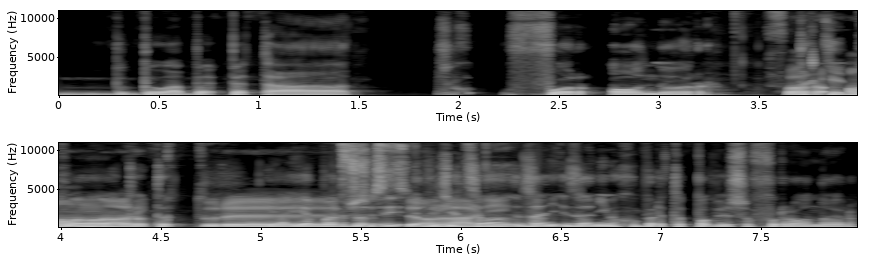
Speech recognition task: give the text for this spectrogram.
Była be- beta For Honor. For Takiego- Honor, to- to- który Ja, ja bardzo, wszyscy wiecie olali. co? Zanim, zanim Hubert opowiesz o For Honor.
